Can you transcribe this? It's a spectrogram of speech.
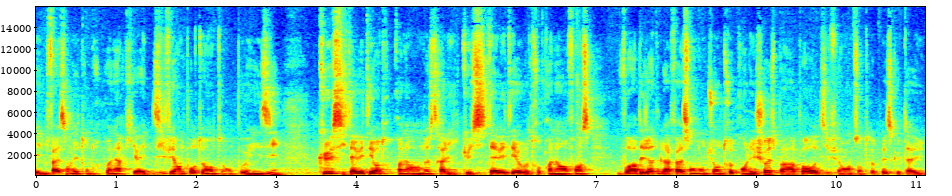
une façon d'être entrepreneur qui va être différente pour toi en, Polynésie que si tu avais été entrepreneur en Australie, que si tu avais été entrepreneur en France? Voir déjà de la façon dont tu entreprends les choses par rapport aux différentes entreprises que tu as eues.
